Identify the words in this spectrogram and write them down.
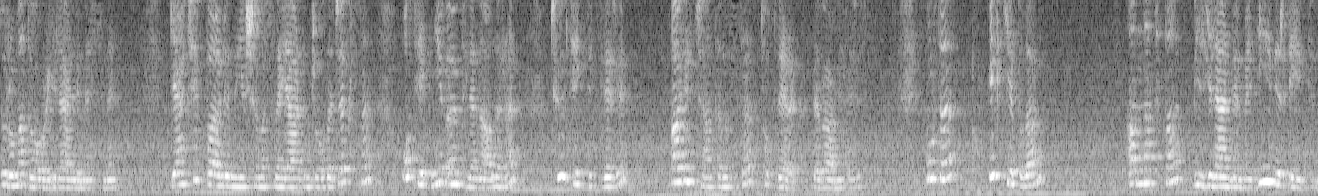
duruma doğru ilerlemesine, gerçek varlığını yaşamasına yardımcı olacaksa, o tekniği ön plana alarak tüm teknikleri alet çantamızda toplayarak devam ederiz. Burada ilk yapılan anlatma, bilgilendirme, iyi bir eğitim.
